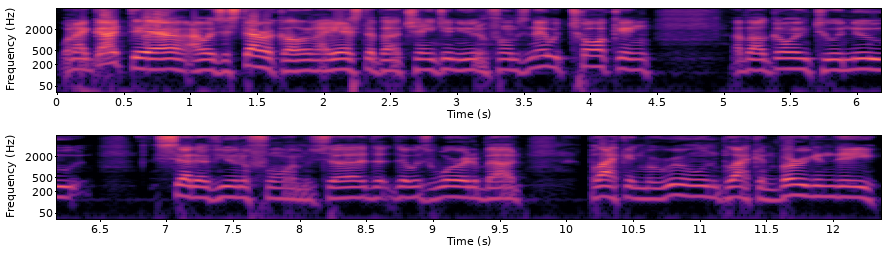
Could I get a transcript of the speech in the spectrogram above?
when I got there, I was hysterical and I asked about changing uniforms, and they were talking about going to a new set of uniforms. Uh, th- there was word about black and maroon, black and burgundy,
